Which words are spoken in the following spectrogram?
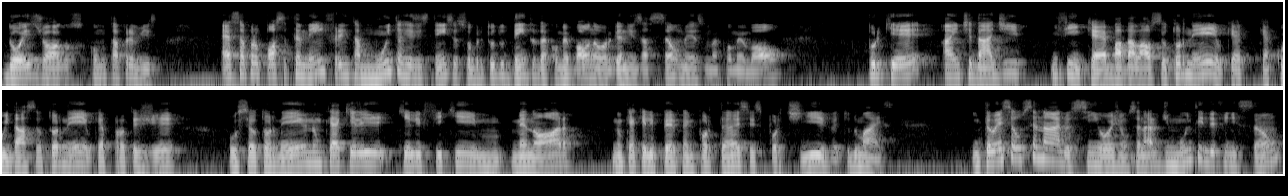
dois jogos como está previsto. Essa proposta também enfrenta muita resistência, sobretudo dentro da Comebol, na organização mesmo na Comebol, porque a entidade, enfim, quer badalar o seu torneio, quer, quer cuidar seu torneio, quer proteger o seu torneio, não quer que ele, que ele fique menor, não quer que ele perca importância esportiva e tudo mais. Então esse é o cenário, assim, hoje, é um cenário de muita indefinição,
